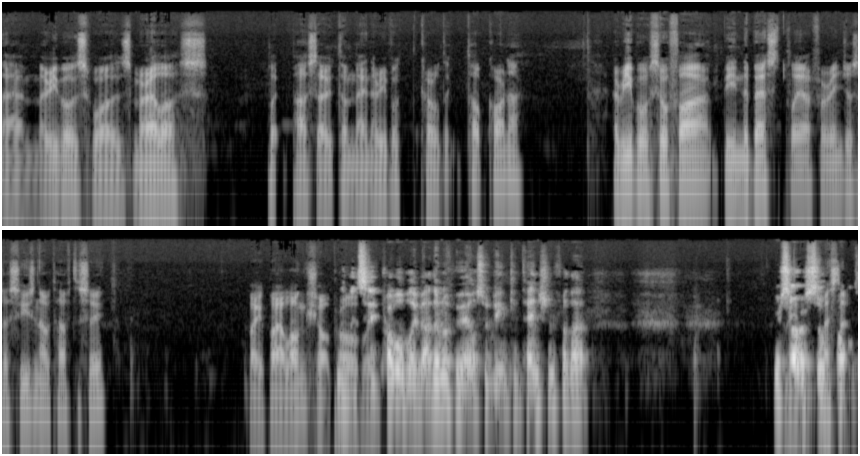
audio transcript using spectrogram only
um, Aribo's was Morelos passed out to him. Then Aribo curled it top corner. Aribo so far being the best player for Rangers this season, I would have to say. By by a long shot, probably. Probably, but I don't know who else would be in contention for that. You're sort mean, of so Mr. called.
